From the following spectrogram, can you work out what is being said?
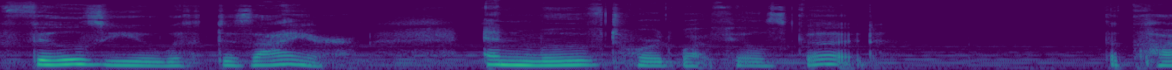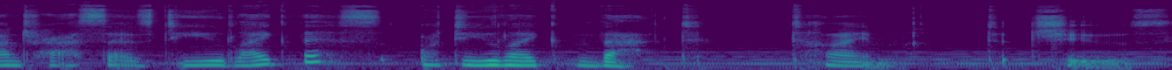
fills you with desire and move toward what feels good. The contrast says, Do you like this or do you like that? Time to choose.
